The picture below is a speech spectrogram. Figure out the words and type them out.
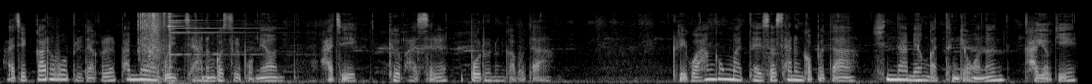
아직 까르보 불닭을 판매하고 있지 않은 것을 보면 아직 그 맛을 모르는가 보다. 그리고 한국마트에서 사는 것보다 신라면 같은 경우는 가격이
